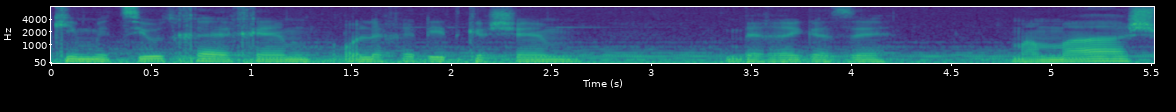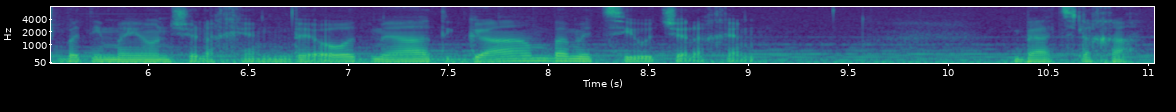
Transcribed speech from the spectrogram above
כי מציאות חייכם הולכת להתגשם ברגע זה. ממש בדמיון שלכם, ועוד מעט גם במציאות שלכם. בהצלחה.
